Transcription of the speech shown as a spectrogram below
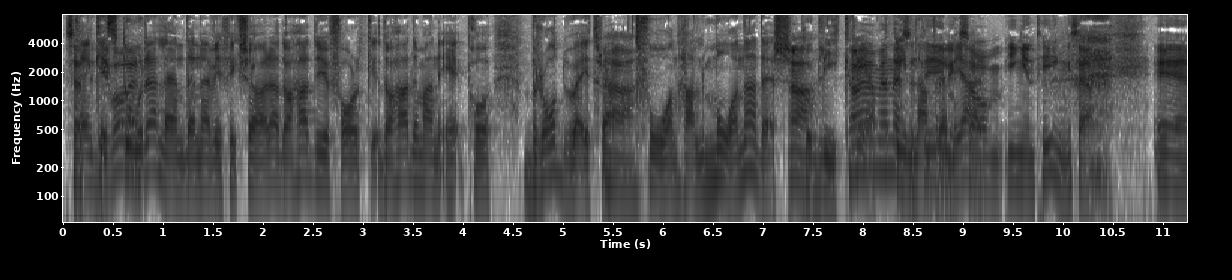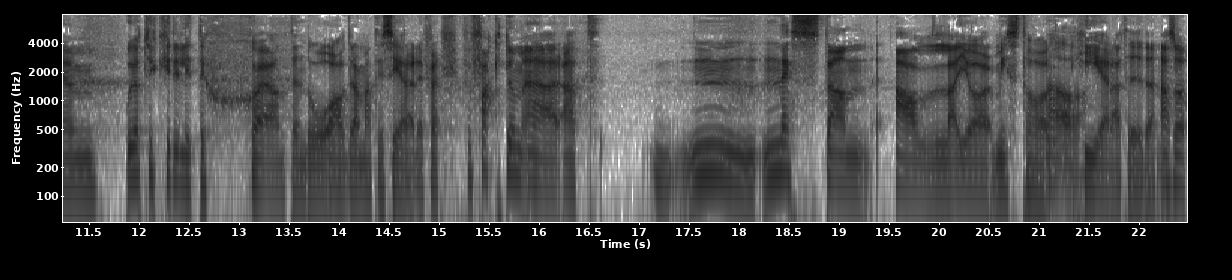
Så att Mm. Tänk i var väl- stora länder när vi fick köra, då hade ju folk, då hade man på Broadway tror jag, Ja. två och en halv månaders Ja. publikrep ja, jag menar, så innan det är premiär. liksom ingenting sen. Ehm, och jag tycker det är lite skönt ändå att avdramatisera det. För, för faktum är att nästan alla gör misstag Ja. hela tiden. Alltså,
